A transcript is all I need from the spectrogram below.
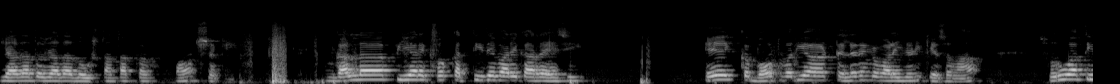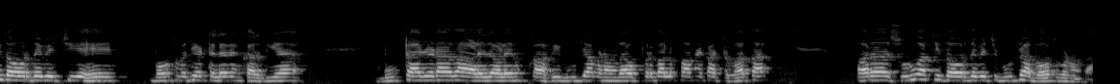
ਜ਼ਿਆਦਾ ਤੋਂ ਜ਼ਿਆਦਾ ਦੋਸਤਾਂ ਤੱਕ ਪਹੁੰਚ ਸਕੇ। ਗੱਲ ਪੀਆਰ 131 ਦੇ ਬਾਰੇ ਕਰ ਰਹੇ ਸੀ। ਇਹ ਇੱਕ ਬਹੁਤ ਵਧੀਆ ਟੇਲਰਿੰਗ ਵਾਲੀ ਜਿਹੜੀ ਕਿਸਮ ਆ ਸ਼ੁਰੂਆਤੀ ਦੌਰ ਦੇ ਵਿੱਚ ਹੀ ਇਹ ਬਹੁਤ ਵਧੀਆ ਟੇਲਰਿੰਗ ਕਰਦੀ ਹੈ। ਬੂਟਾ ਜਿਹੜਾ ਇਹਦਾ ਆਲੇ ਦੁਆਲੇ ਨੂੰ ਕਾਫੀ ਬੂਝਾ ਬਣਾਉਂਦਾ, ਉੱਪਰ ਵੱਲ ਭਾਵੇਂ ਘੱਟ ਵੱਧ ਆ, ਪਰ ਸ਼ੁਰੂਆਤੀ ਦੌਰ ਦੇ ਵਿੱਚ ਬੂਝਾ ਬਹੁਤ ਬਣਾਉਂਦਾ।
